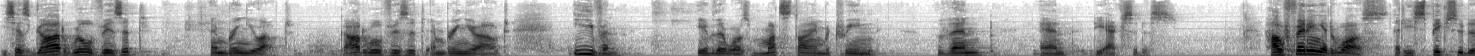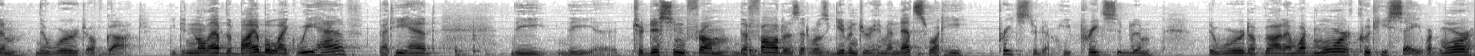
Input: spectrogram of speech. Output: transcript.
He says, God will visit and bring you out. God will visit and bring you out, even if there was much time between then and the Exodus. How fitting it was that he speaks to them the Word of God. He did not have the Bible like we have, but he had the, the uh, tradition from the fathers that was given to him, and that's what he preached to them. He preached to them the word of God. And what more could he say? What more,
